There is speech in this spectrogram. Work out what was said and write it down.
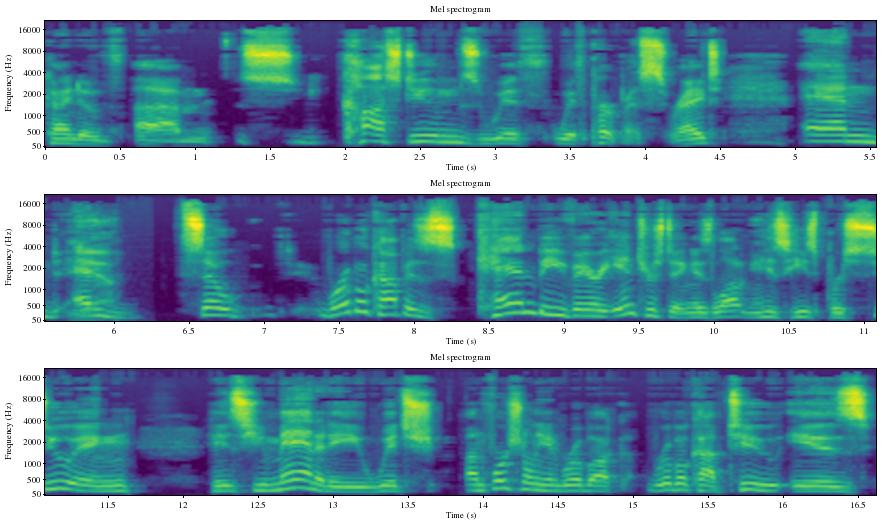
kind of um, s- costumes with with purpose, right? And and so RoboCop is can be very interesting as long as he's pursuing his humanity, which unfortunately in Robo- RoboCop 2 is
